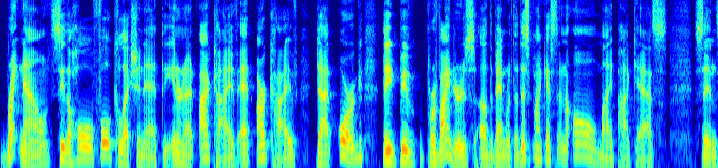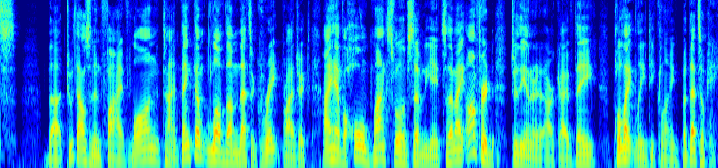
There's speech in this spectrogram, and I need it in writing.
right now. See the whole full collection at the Internet Archive at archive.org, the p- providers of the bandwidth of this podcast and all my podcasts since the 2005 long time. Thank them. Love them. That's a great project. I have a whole box full of 78s that i offered to the internet archive. They politely declined but that's okay.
